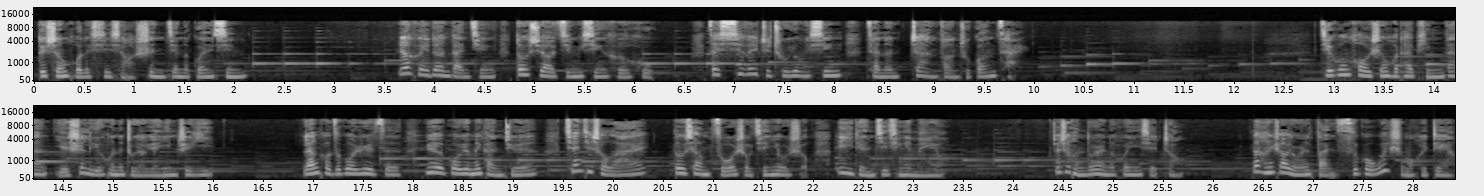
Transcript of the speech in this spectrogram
对生活的细小瞬间的关心，任何一段感情都需要精心呵护，在细微之处用心，才能绽放出光彩。结婚后生活太平淡，也是离婚的主要原因之一。两口子过日子越过越没感觉，牵起手来都像左手牵右手，一点激情也没有。这是很多人的婚姻写照，但很少有人反思过为什么会这样。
